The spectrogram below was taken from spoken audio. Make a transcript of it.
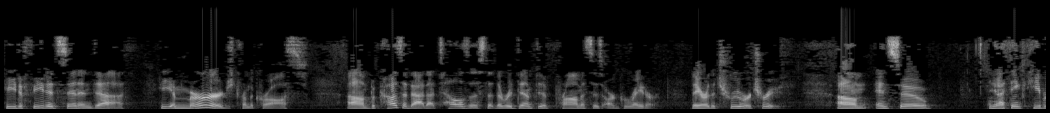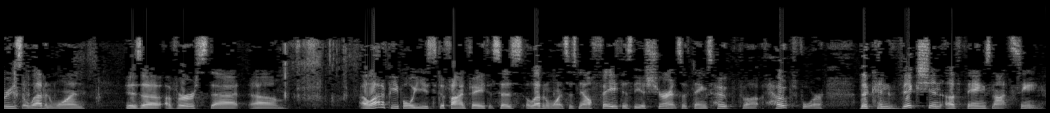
he defeated sin and death. He emerged from the cross. Um, because of that, that tells us that the redemptive promises are greater. They are the truer truth. Um, and so, you know, I think Hebrews 11:1 is a, a verse that um, a lot of people use to define faith. It says 11:1 says, "Now faith is the assurance of things hoped for, hoped for, the conviction of things not seen."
